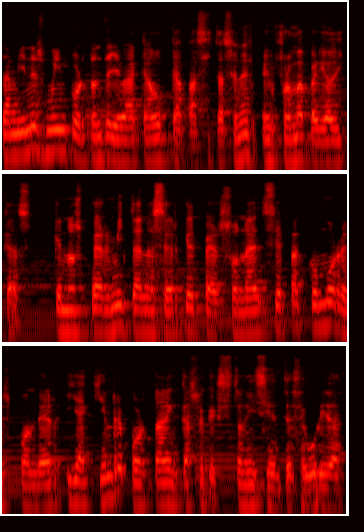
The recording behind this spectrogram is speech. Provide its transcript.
También es muy importante llevar a cabo capacitaciones en forma periódicas que nos permitan hacer que el personal sepa cómo responder y a quién reportar en caso de que exista un incidente de seguridad.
